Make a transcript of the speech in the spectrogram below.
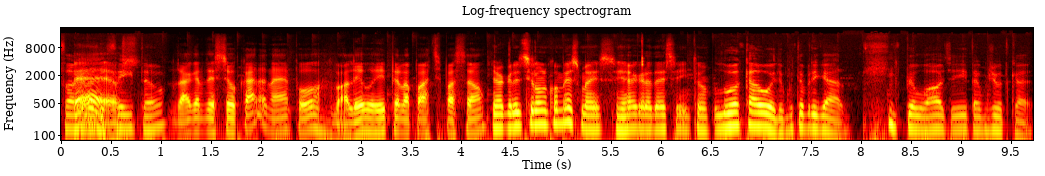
só É, agradecer então. Já agradecer o cara, né? Pô, valeu aí pela participação. Eu agradeci lá no começo, mas reagradece aí então. Luan Caolho, muito obrigado pelo áudio aí, tamo junto, cara.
